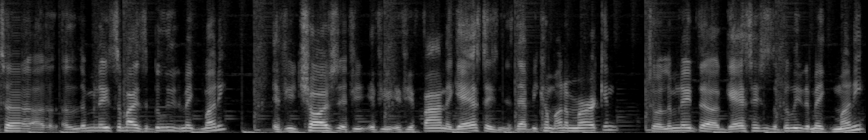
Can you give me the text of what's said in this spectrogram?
to uh, eliminate somebody's ability to make money? If you charge, if you if you if you find a gas station, does that become un-American to eliminate the gas station's ability to make money?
